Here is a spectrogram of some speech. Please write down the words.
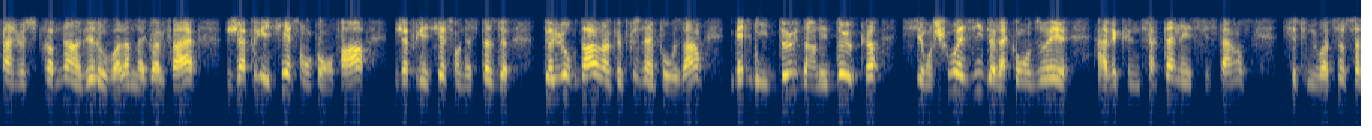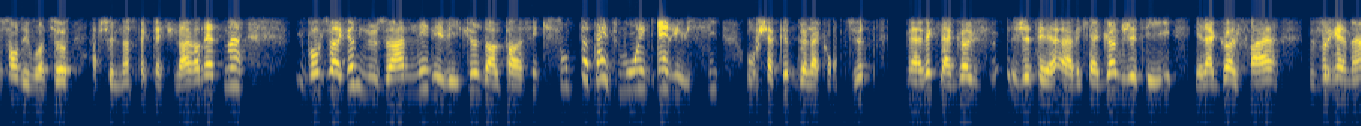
Quand je me suis promené en ville au volant de la Golf R, j'appréciais son confort, j'appréciais son espèce de, de lourdeur un peu plus imposante. Mais les deux, dans les deux cas, si on choisit de la conduire avec une certaine insistance, c'est une voiture, ce sont des voitures absolument spectaculaires. Honnêtement, Volkswagen nous a amené des véhicules dans le passé qui sont peut-être moins bien réussis au chapitre de la conduite, mais avec la Golf GTI, avec la Golf GTI et la Golf R, vraiment,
